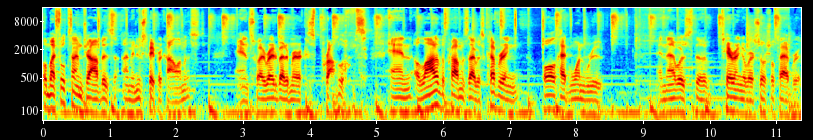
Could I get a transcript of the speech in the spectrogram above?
Well, my full-time job is I'm a newspaper columnist, and so I write about America's problems. And a lot of the problems I was covering all had one root, and that was the tearing of our social fabric.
